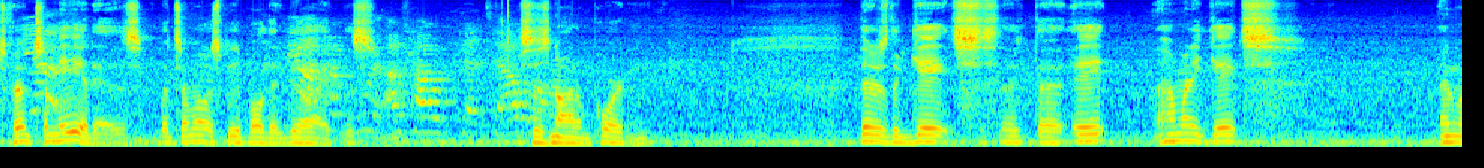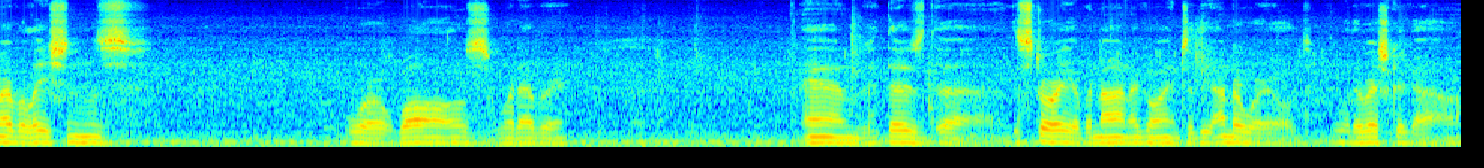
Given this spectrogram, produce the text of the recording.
To, to me, it is, but to most people, they'd be like, "This, this is not important." There's the gates, the, the eight. How many gates in Revelations or walls, whatever? And there's the the story of Inanna going to the underworld with Ereshkigal.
